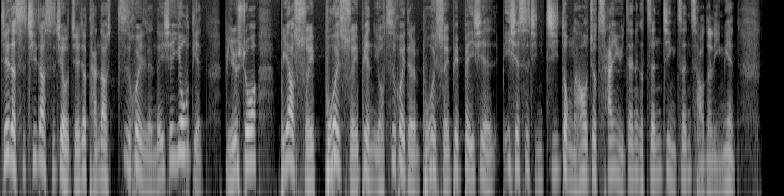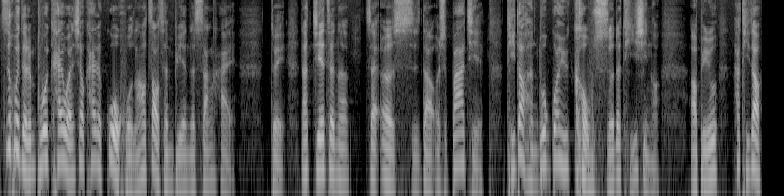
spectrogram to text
接着十七到十九节就谈到智慧人的一些优点，比如说不要随不会随便有智慧的人不会随便被一些人一些事情激动，然后就参与在那个争竞争吵的里面。智慧的人不会开玩笑开得过火，然后造成别人的伤害。对，那接着呢，在二十到二十八节提到很多关于口舌的提醒哦，啊，比如他提到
